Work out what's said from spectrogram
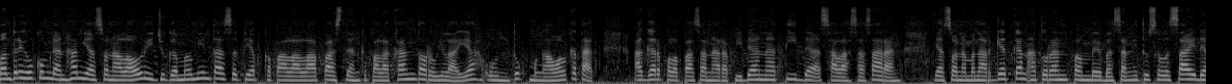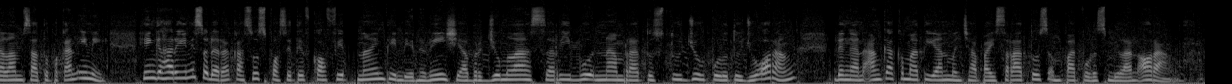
Menteri Hukum dan HAM Yasona Lauli juga meminta setiap kepala lapas dan kepala kantor wilayah untuk mengawal ketat agar pelepasan narapidana tidak salah sasaran. Yasona menargetkan aturan pembebasan itu selesai dalam satu pekan ini. Hingga hari ini, saudara, kasus positif COVID-19 di Indonesia berjumlah 1.677 orang dengan angka kematian mencapai 149 orang.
